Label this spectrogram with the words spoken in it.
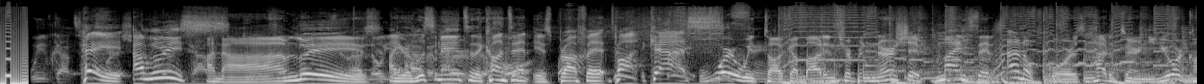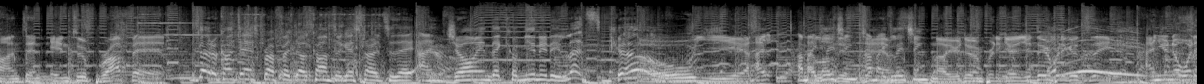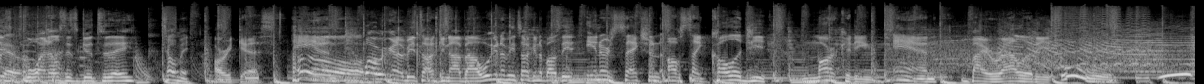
Hey, I'm Luis. And I'm Luis. And you're listening to the Content is Profit podcast, where we talk about entrepreneurship, mindset, and of course, how to turn your content into profit. Go to contentisprofit.com to get started today and join the community. Let's go. Oh, yeah. I, Am I, I glitching? Am I glitching? No, you're doing pretty good. You're doing pretty good today. And you know what is what else is good today? Tell me. Our guest. Oh. And oh. what we're going to be talking about, we're going to be talking about the intersection of psychology, marketing, and virality. Ooh.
